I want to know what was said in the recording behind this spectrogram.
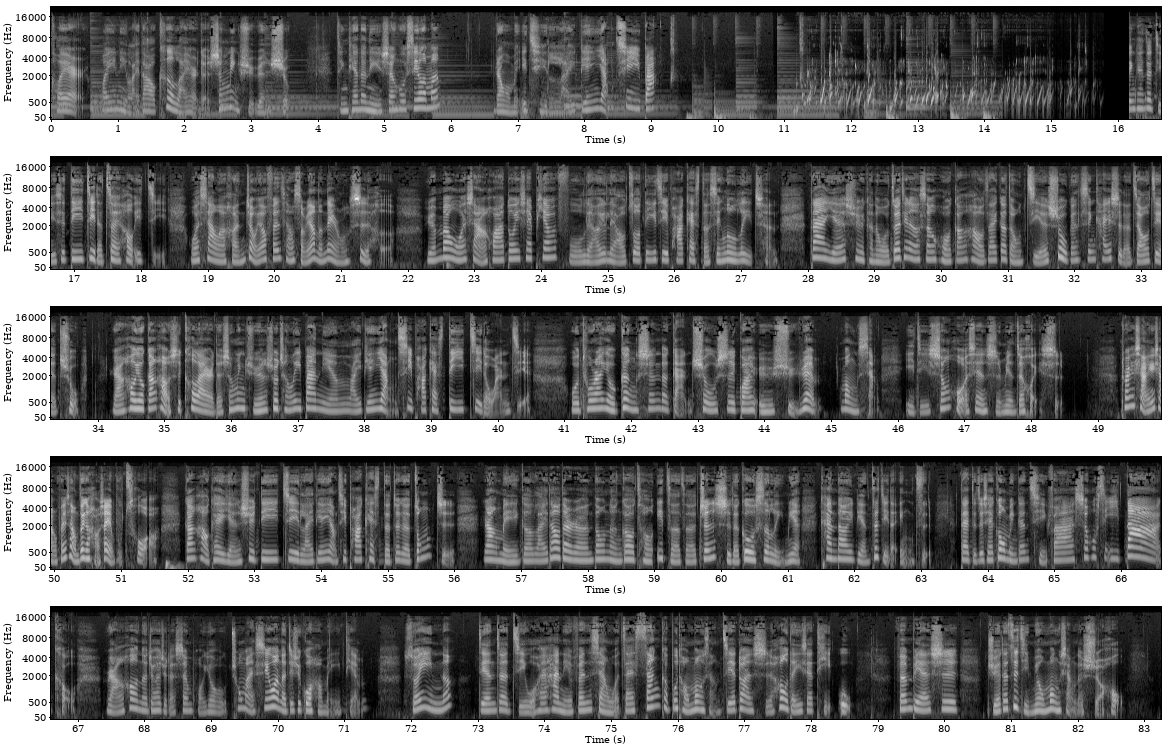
Claire，欢迎你来到克莱尔的生命许愿树。今天的你深呼吸了吗？让我们一起来点氧气吧。今天这集是第一季的最后一集，我想了很久要分享什么样的内容适合。原本我想花多一些篇幅聊一聊做第一季 podcast 的心路历程，但也许可能我最近的生活刚好在各种结束跟新开始的交界处，然后又刚好是克莱尔的生命许愿树成立半年，来点氧气 podcast 第一季的完结，我突然有更深的感触，是关于许愿、梦想以及生活现实面这回事。突然想一想，分享这个好像也不错，刚好可以延续第一季来点氧气 podcast 的这个宗旨，让每一个来到的人都能够从一则则真实的故事里面看到一点自己的影子，带着这些共鸣跟启发，深呼吸一大口，然后呢，就会觉得生活又充满希望的继续过好每一天。所以呢，今天这集我会和你分享我在三个不同梦想阶段时候的一些体悟。分别是觉得自己没有梦想的时候，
